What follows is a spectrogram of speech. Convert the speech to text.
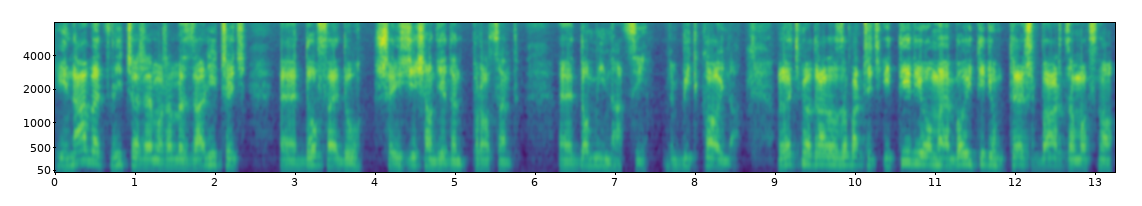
I nawet liczę, że możemy zaliczyć e, do Fedu 61% e, dominacji Bitcoina. Lećmy od razu zobaczyć Ethereum, bo Ethereum też bardzo mocno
